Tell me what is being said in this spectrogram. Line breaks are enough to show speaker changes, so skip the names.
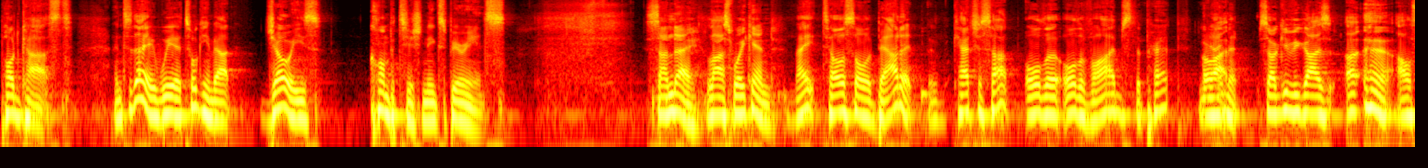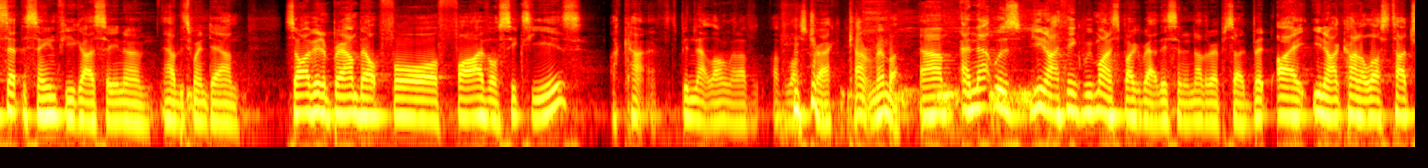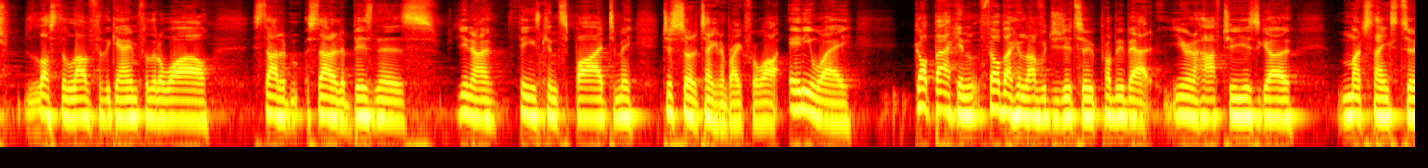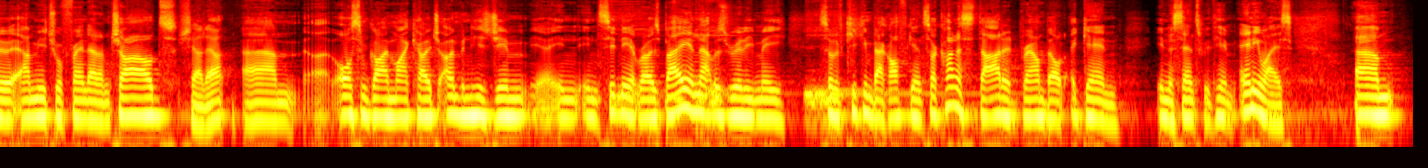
podcast. And today we are talking about Joey's competition experience.
Sunday, last weekend.
Mate, tell us all about it. Catch us up. All the all the vibes, the prep.
All
it.
So I'll give you guys, uh, I'll set the scene for you guys so you know how this went down. So I've been a brown belt for five or six years. I can't, it's been that long that I've, I've lost track.
Can't remember.
Um, and that was, you know, I think we might have spoke about this in another episode, but I, you know, I kind of lost touch, lost the love for the game for a little while. Started started a business. You know, things conspired to me. Just sort of taking a break for a while. Anyway, got back and fell back in love with jiu-jitsu probably about a year and a half, two years ago. Much thanks to our mutual friend Adam Childs.
Shout out.
Um, uh, awesome guy, my coach, opened his gym uh, in, in Sydney at Rose Bay, and that was really me sort of kicking back off again. So I kind of started brown belt again, in a sense, with him. Anyways, um,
